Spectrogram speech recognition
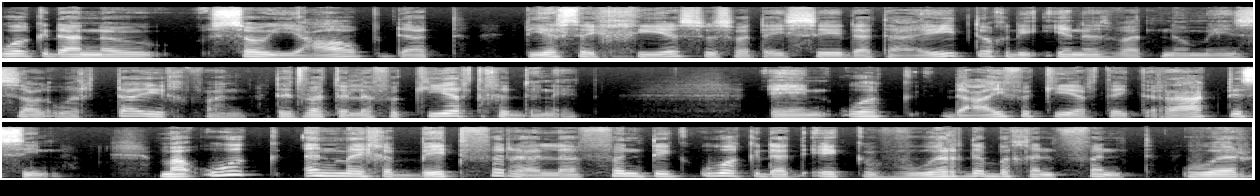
ook dan nou sou help dat deur sy gees soos wat hy sê dat hy tog die een is wat nou mense sal oortuig van dit wat hulle verkeerd gedoen het en ook daai verkeerdheid raak te sien. Maar ook in my gebed vir hulle vind ek ook dat ek woorde begin vind oor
